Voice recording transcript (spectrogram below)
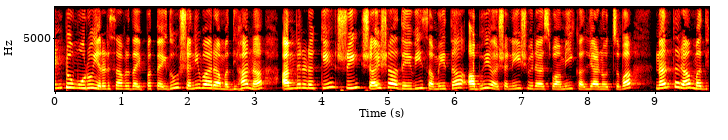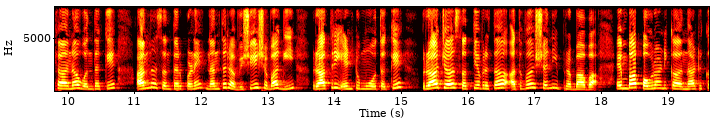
ಎಂಟು ಮೂರು ಎರಡು ಸಾವಿರದ ಇಪ್ಪತ್ತೈದು ಶನಿವಾರ ಮಧ್ಯಾಹ್ನ ಹನ್ನೆರಡಕ್ಕೆ ಶ್ರೀ ಶೈಷಾದೇವಿ ಸಮೇತ ಅಭಯ ಶನೀಶ್ವರ ಸ್ವಾಮಿ ಕಲ್ಯಾಣೋತ್ಸವ, ನಂತರ ಮಧ್ಯಾಹ್ನ ಒಂದಕ್ಕೆ ಅನ್ನ ಸಂತರ್ಪಣೆ, ನಂತರ ವಿಶೇಷವಾಗಿ ರಾತ್ರಿ ಎಂಟು ಮೂವತ್ತಕ್ಕೆ ರಾಜ ಸತ್ಯವ್ರತ ಅಥವಾ ಶನಿ ಪ್ರಭಾವ ಎಂಬ ಪೌರಾಣಿಕ ನಾಟಕ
